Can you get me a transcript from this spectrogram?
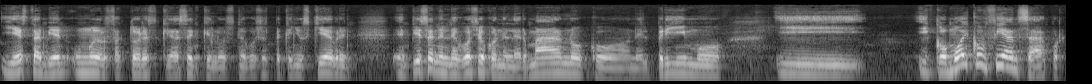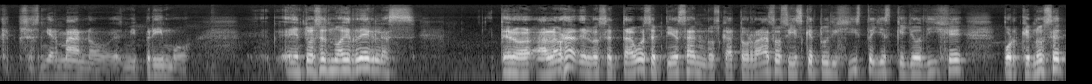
Y es también uno de los factores que hacen que los negocios pequeños quiebren. Empiezan el negocio con el hermano, con el primo. Y, y como hay confianza, porque pues, es mi hermano, es mi primo, entonces no hay reglas. Pero a la hora de los centavos empiezan los catorrazos y es que tú dijiste y es que yo dije, porque no se,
